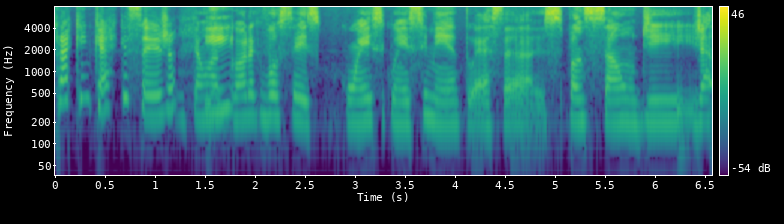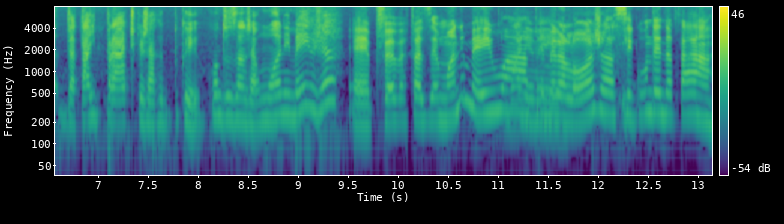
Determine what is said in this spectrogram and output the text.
para quem quer que seja. Então, e agora que vocês, com esse conhecimento, essa expansão de. Já, já tá em prática, já. do quê? Quantos anos já? Um ano e meio já? é, vai fazer um ano e meio Um a e primeira meio. loja, a segunda ainda está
